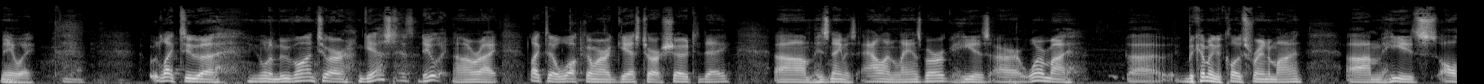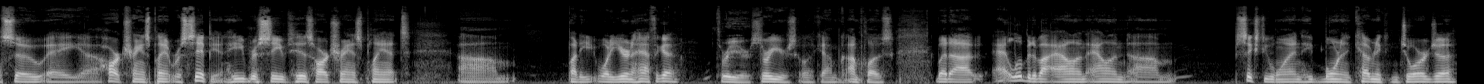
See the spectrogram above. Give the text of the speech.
Anyway, Yeah. Would like to. Uh, you want to move on to our guest? Let's do it. All right. I'd like to welcome our guest to our show today. Um, his name is Alan Landsberg. He is our one of my uh, becoming a close friend of mine. Um, he is also a uh, heart transplant recipient. He received his heart transplant um, about a, what a year and a half ago. Three years. Three years. Ago, okay, I'm, I'm close. But uh, a little bit about Alan. Alan, um, 61. He born in Covington, Georgia.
